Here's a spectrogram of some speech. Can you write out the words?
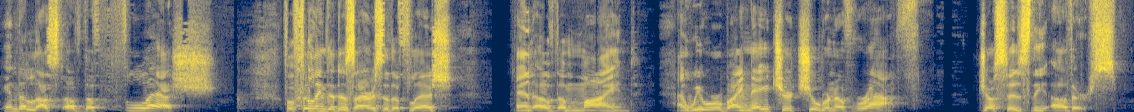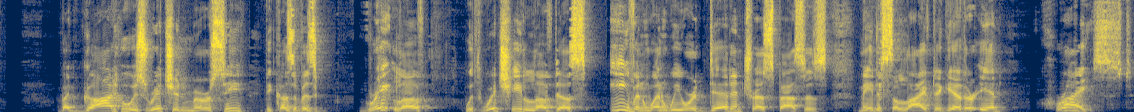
in the lust of the flesh, fulfilling the desires of the flesh and of the mind. And we were by nature children of wrath, just as the others. But God, who is rich in mercy, because of his great love with which he loved us, even when we were dead in trespasses, made us alive together in Christ.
